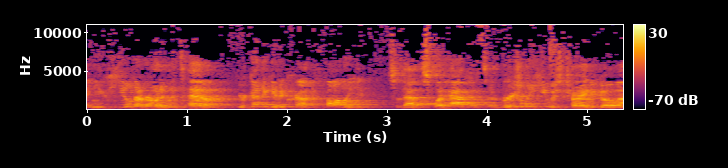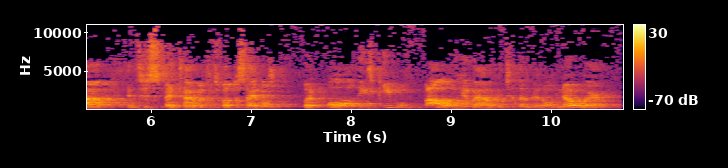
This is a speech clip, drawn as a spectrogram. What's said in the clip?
and you healed everyone in the town, you're going to get a crowd to follow you. So that's what happens. Originally, he was trying to go out and just spend time with the 12 disciples, but all these people follow him out into the middle of nowhere.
